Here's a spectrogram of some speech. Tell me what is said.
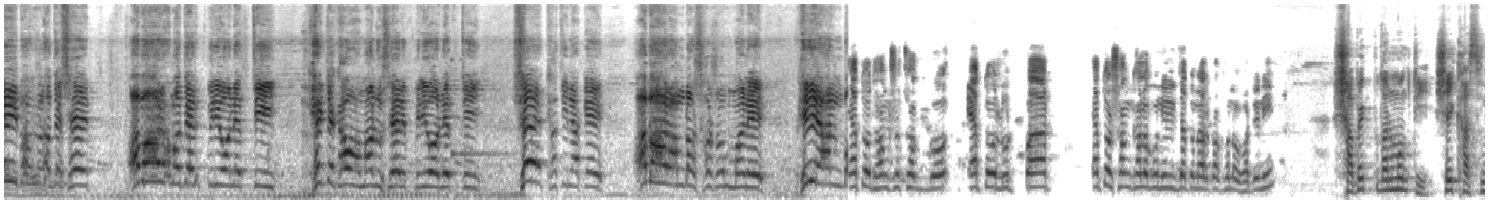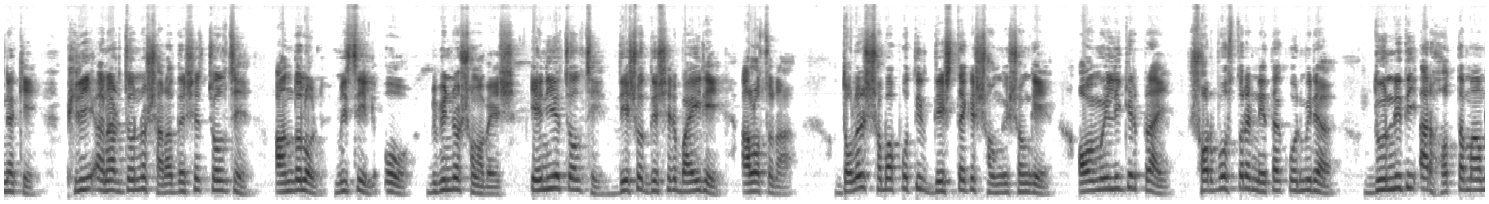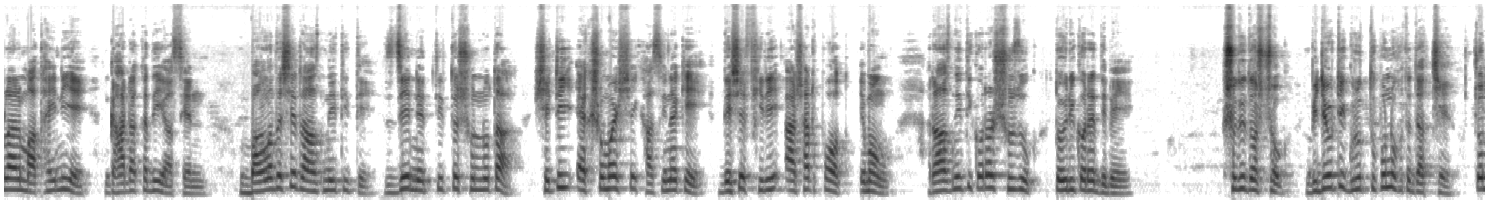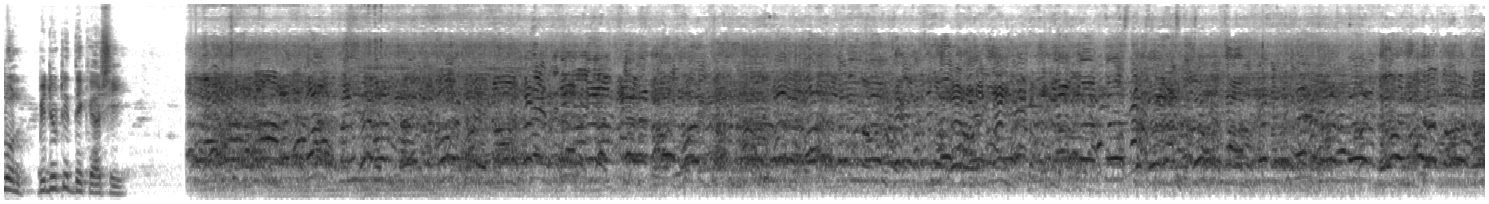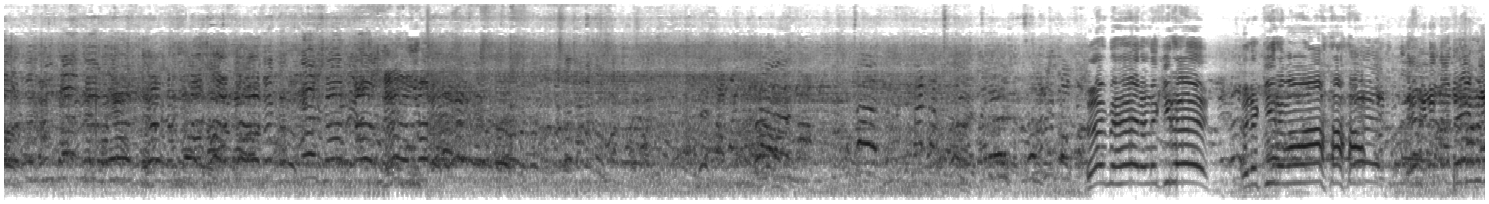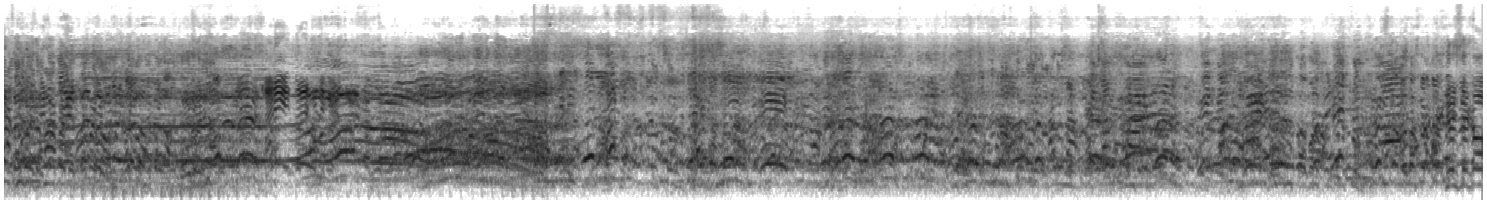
এই বাংলাদেশে আবার আমাদের প্রিয় নেত্রী, খেটে খাওয়া মানুষের প্রিয় নেত্রী শেখ হাসিনাকে আবার আমরা সসম্মানে ফিরে আনব। এত ধ্বংসযজ্ঞ, এত লুটপাট এত সংখ্যালঘু নির্যাতন আর কখনো ঘটেনি? সাবেক প্রধানমন্ত্রী শেখ হাসিনাকে ফিরিয়ে আনার জন্য সারা দেশে চলছে আন্দোলন, মিছিল ও বিভিন্ন সমাবেশ। এ নিয়ে চলছে দেশ ও দেশের বাইরে আলোচনা। দলের সভাপতির দেশ ত্যাগের সঙ্গে সঙ্গে আওয়ামী লীগের প্রায় সর্বস্তরের নেতাকর্মীরা দুর্নীতি আর হত্যা মামলার মাথায় নিয়ে ঘা ডাকা দিয়ে আছেন। বাংলাদেশের রাজনীতিতে যে নেতৃত্ব শূন্যতা সেটি একসময় শেখ হাসিনাকে দেশে ফিরে আসার পথ এবং রাজনীতি করার সুযোগ তৈরি করে দেবে। শুধু দর্শক, ভিডিওটি গুরুত্বপূর্ণ হতে যাচ্ছে। চলুন ভিডিওটি দেখে আসি। এই মেহের এটা কি রে? এটা কি রে মামা? কেসে কো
